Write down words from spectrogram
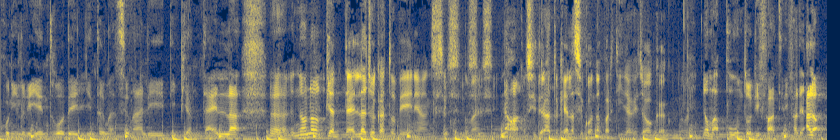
con il rientro degli internazionali di Piantella. Uh, no, no. Piantella ha giocato bene anche sì, secondo me. No. Considerato che è la seconda partita che gioca con noi. No, ma appunto, di fatti, di fatti. Allora,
